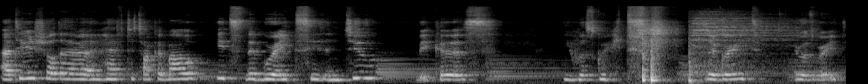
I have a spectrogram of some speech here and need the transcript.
A TV show that I have to talk about, it's The Great Season 2 because it was great. the Great, it was great.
